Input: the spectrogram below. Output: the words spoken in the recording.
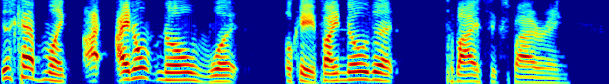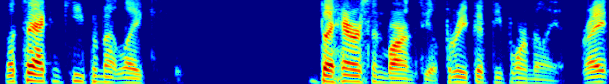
This cap, I'm like, I, I don't know what. Okay, if I know that Tobias expiring, let's say I can keep him at like the Harrison Barnes deal, three fifty four million, right?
